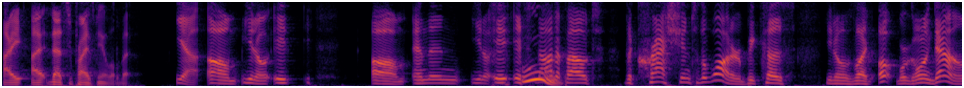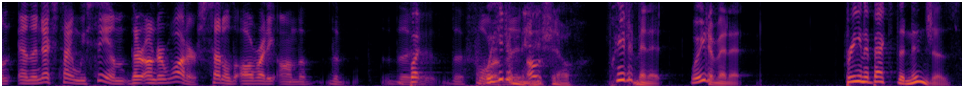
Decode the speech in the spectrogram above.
I, I that surprised me a little bit. Yeah. Um. You know it. Um. And then you know it, it's Ooh. not about the crash into the water because you know like oh we're going down and the next time we see them they're underwater settled already on the the the, But the floor Wait a of the minute, ocean. though. Wait a minute. Wait a minute. Bringing it back to the ninjas.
